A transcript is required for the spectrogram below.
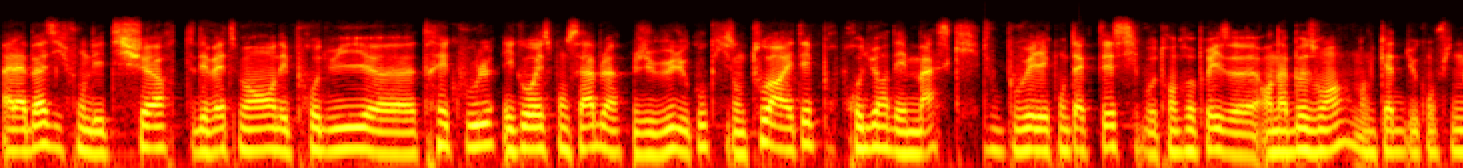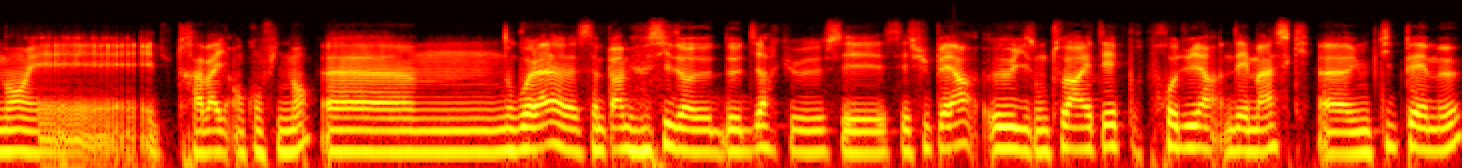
À la base, ils font des t-shirts, des vêtements, des produits euh, très cool, éco-responsables. J'ai vu du coup qu'ils ont tout arrêté pour produire des masques. Vous pouvez les contacter si votre entreprise euh, en a besoin dans le cadre du confinement et, du travail en confinement. Euh, donc voilà, ça me permet aussi de, dire que c'est super. Eux, ils ont tout arrêté pour produire des masques, une petite PME.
